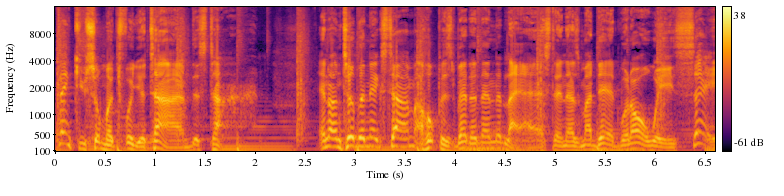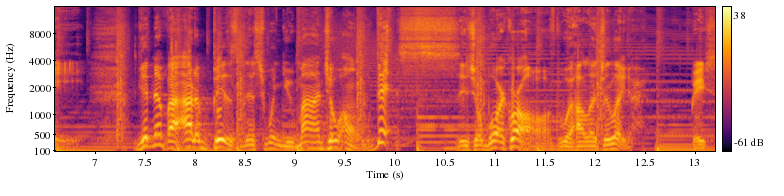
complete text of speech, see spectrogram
Thank you so much for your time this time. And until the next time, I hope it's better than the last. And as my dad would always say, you're never out of business when you mind your own. This is your boy Croft. We'll holler at you later. Peace.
